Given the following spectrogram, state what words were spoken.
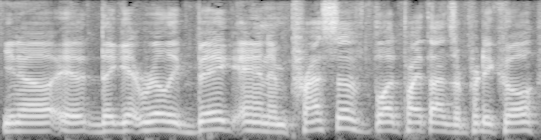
you know it, they get really big and impressive. Blood pythons are pretty cool,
